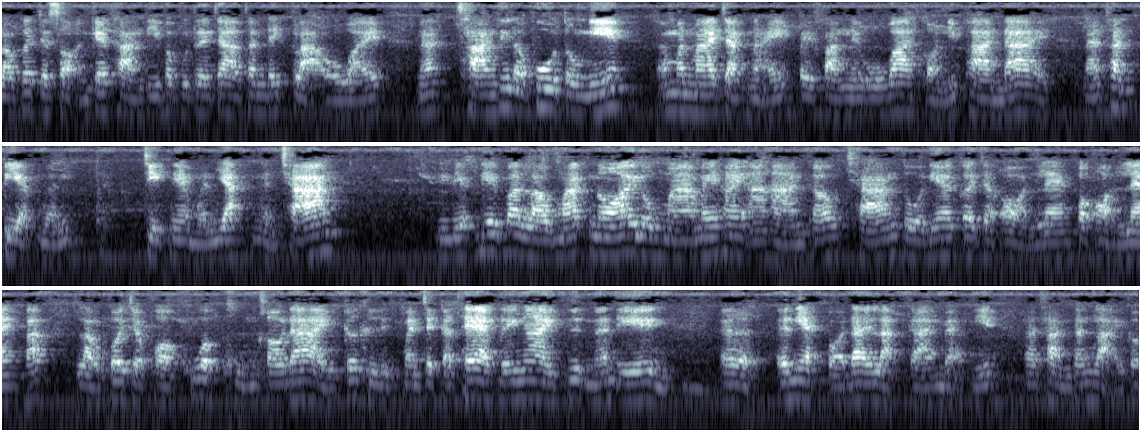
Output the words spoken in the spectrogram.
เราก็จะสอนแค่ทางที่พระพุทธเจ้าท่านได้กล่าวเอาไว้ นะทางที่เราพูดตรงนี้มันมาจากไหนไปฟังในโอวาทก่อนนิพพานได้นะท่านเปรียบเหมือนจิตเนี่ยเหมือนยักษ์เหมือนช้างเรียกเรียกว่าเรามักน้อยลงมาไม่ให้อาหารเขาช้างตัวเนี้ยก็จะอ่อนแรงพออ่อนแรงปั๊บเราก็จะพอควบคุมเขาได้ ก็คือมันจะกระแทกได้ง่ายขึ้นนั่นเองเออไอเนี่ยพอได้หลักการแบบนี้ท่านทั้งหลายก็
